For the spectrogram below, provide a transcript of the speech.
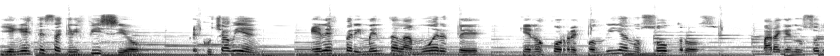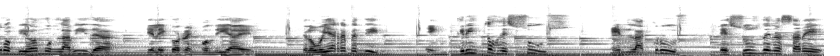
Y en este sacrificio, escucha bien, Él experimenta la muerte que nos correspondía a nosotros para que nosotros vivamos la vida que le correspondía a Él. Te lo voy a repetir. En Cristo Jesús, en la cruz, Jesús de Nazaret,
